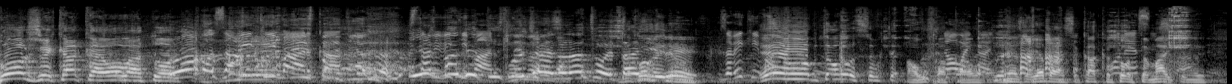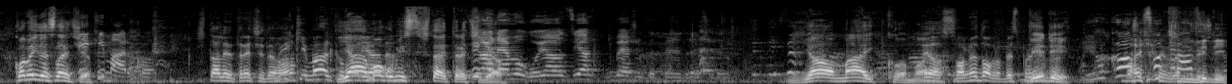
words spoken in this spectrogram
Bože, kaka je ova torta! Ovo za Viki Marka. Stavi Viki Marka. Slučajno na tvoj ej. Za Viki i Marka. E, ovo, ovo sam te... A, u, kaka ovaj ovo, tanjir. ne znam, jebam se, kaka torta, je majke. mi. Kome ide sledeće? Viki Marko. Šta li je treći deo? a? Viki, Marko, Ja Marijana. mogu misliti šta je treći Ja deo. ne mogu, ja, ja bežim kad krene treći deo. Jao, majko moja. Evo, stvarno je dobro, bez prljeva. Vidi, Ja kažem, svaki raz. vidi.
